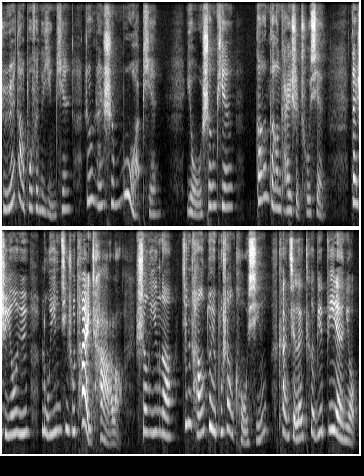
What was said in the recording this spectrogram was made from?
绝大部分的影片仍然是默片，有声片刚刚开始出现，但是由于录音技术太差了，声音呢经常对不上口型，看起来特别别扭。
